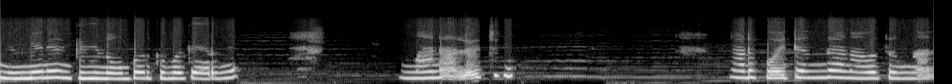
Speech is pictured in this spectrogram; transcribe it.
ഇങ്ങനെ എനിക്ക് ഈ ഇറങ്ങി ഞാൻ ആലോചിച്ചു അവിടെ പോയിട്ട് എന്താണ് അവ തിന്നാൻ?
